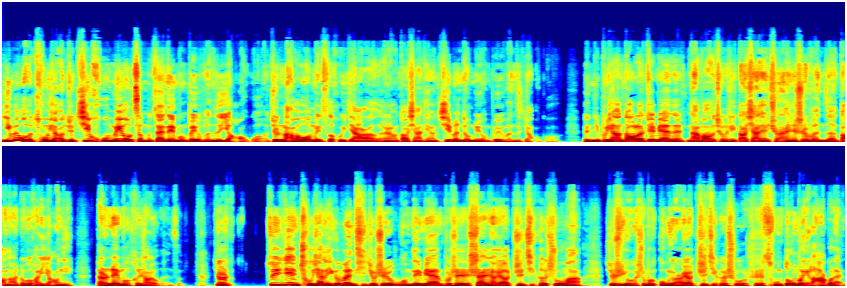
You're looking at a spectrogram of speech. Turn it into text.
因为我从小就几乎没有怎么在内蒙被蚊子咬过，就是哪怕我每次回家，然后到夏天，基本都没有被蚊子咬过。你不像到了这边的南方的城市，一到夏天全是蚊子，到哪都会咬你。但是内蒙很少有蚊子，就是最近出现了一个问题，就是我们那边不是山上要植几棵树吗？就是有什么公园要植几棵树，是从东北拉过来的。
